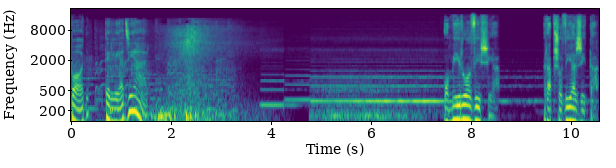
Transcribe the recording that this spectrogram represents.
pod.gr Ομήρου Οδύσσια. Ραψοδία Ζήτα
